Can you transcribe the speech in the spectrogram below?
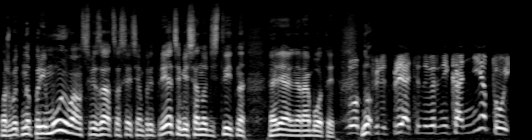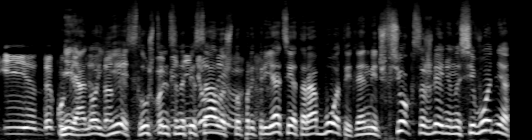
Может быть, напрямую вам связаться с этим предприятием, если оно действительно реально работает. Ну, Но... предприятия наверняка нету, и документы... Не, оно есть. Слушательница написала, что предприятие это работает. Леонид Ильич, все, к сожалению, на сегодня.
